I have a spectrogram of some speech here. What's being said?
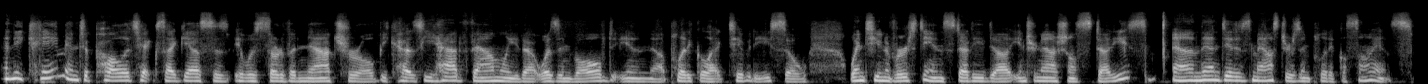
And he came into politics, I guess, as it was sort of a natural because he had family that was involved in uh, political activity. So, went to university and studied uh, international studies, and then did his master's in political science.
